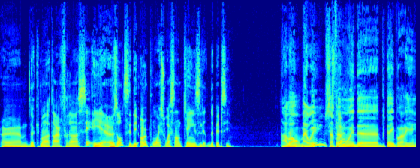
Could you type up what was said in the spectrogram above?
un documentaire français et euh, eux autres, c'est des 1,75 litres de Pepsi. Ah bon? Ben oui, ça Tu fait moins de bouteilles pour rien.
